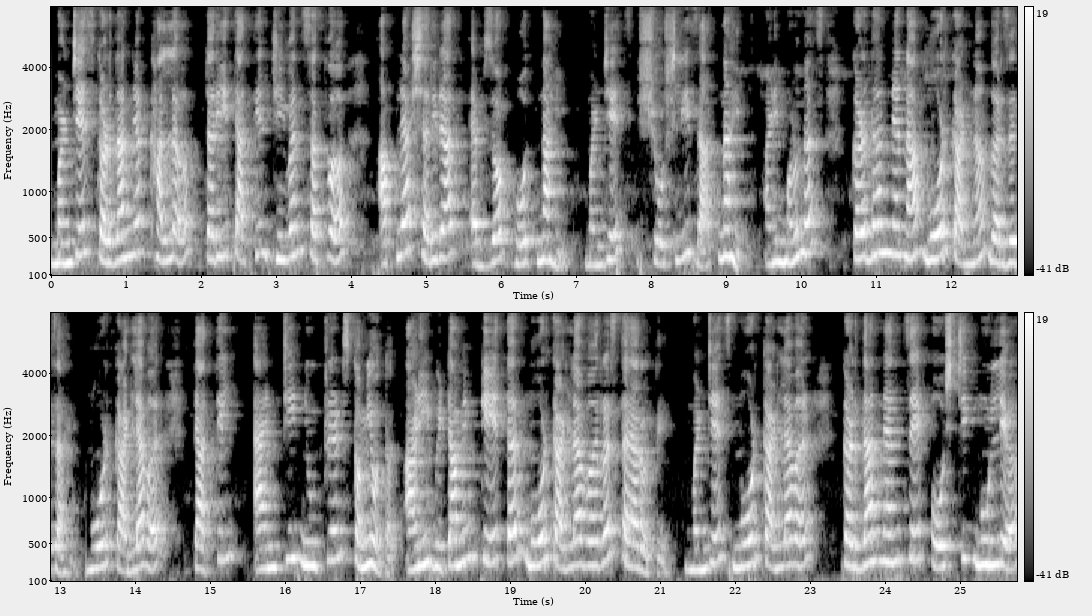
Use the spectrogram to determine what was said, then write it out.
म्हणजेच कडधान्य खाल्लं तरी त्यातील जीवनसत्व आपल्या शरीरात ॲब्झॉर्ब होत नाही. म्हणजेच शोषली जात नाहीत. आणि म्हणूनच कडधान्यांना मोड काढणं गरजेचं आहे. मोड काढल्यावर त्यातील अँटी न्यूट्रियंट्स कमी होतात. आणि विटामिन के तर मोड काढल्यावरच तयार होते. म्हणजेच मोड काढल्यावर कडधान्यांचे पौष्टिक मूल्य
